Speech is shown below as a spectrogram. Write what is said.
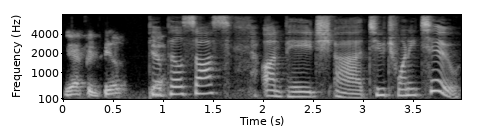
Yeah, Pil Pil. Pil yeah. Pil sauce on page uh, 222.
